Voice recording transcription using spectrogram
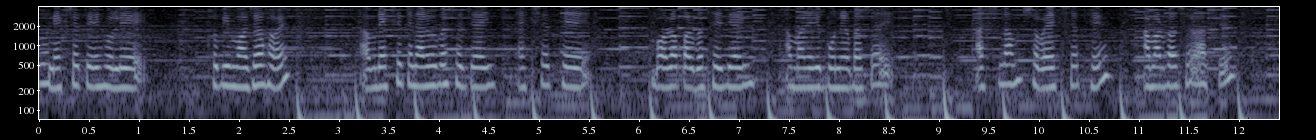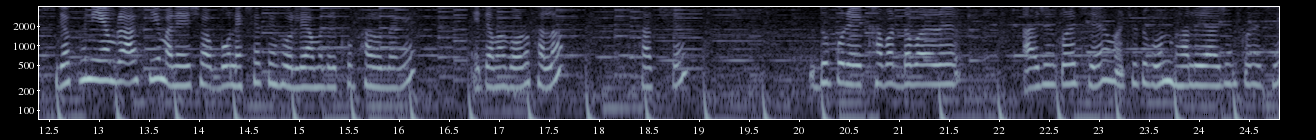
বোন একসাথে হলে খুবই মজা হয়। আমরা একসাথে নানুর বাসায় যাই, একসাথে বড় আপার বাসায় যাই, আমার এই বোনের বাসায় আসলাম সবাই একসাথে, আমার বাসায় আসে। যখনই আমরা আসি মানে সব বোন একসাথে হলে আমাদের খুব ভালো লাগে। এটা আমার বড় খালা খাচ্ছে দুপুরে খাবার দাবারের আয়োজন করেছে, আমার ছোটো বোন ভালোই আয়োজন করেছে।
